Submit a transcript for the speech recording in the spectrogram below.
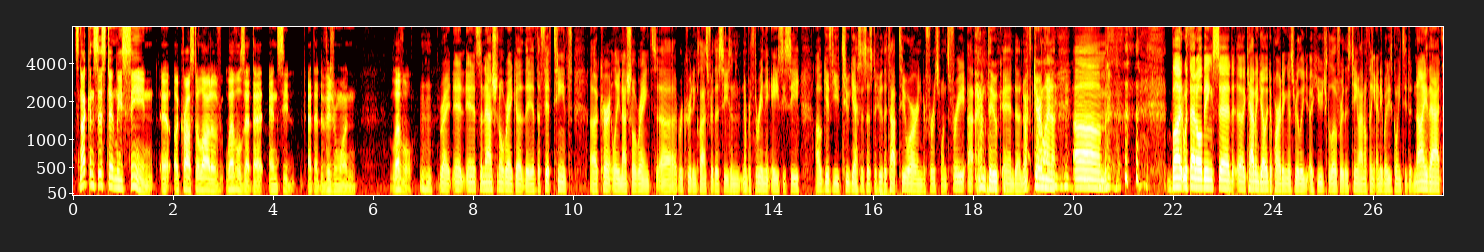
it's not consistently seen uh, across a lot of levels at that NC at that Division One level. hmm Right, and, and it's the national rank. Uh, they have the 15th uh, currently national ranked uh, recruiting class for this season, number three in the ACC. I'll give you two guesses as to who the top two are, and your first one's free: uh, Duke and uh, North Carolina. Um, but with that all being said, uh, Kabengele departing is really a huge blow for this team. I don't think anybody's going to deny that.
